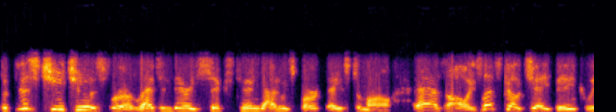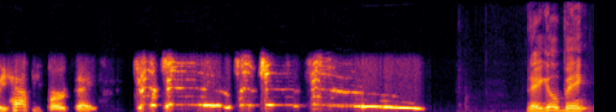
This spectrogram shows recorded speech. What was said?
But this choo choo is for a legendary 6'10 guy whose birthday is tomorrow. As always, let's go, Jay Binkley. Happy birthday. Choo! Choo choo choo! There you go, Bink.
